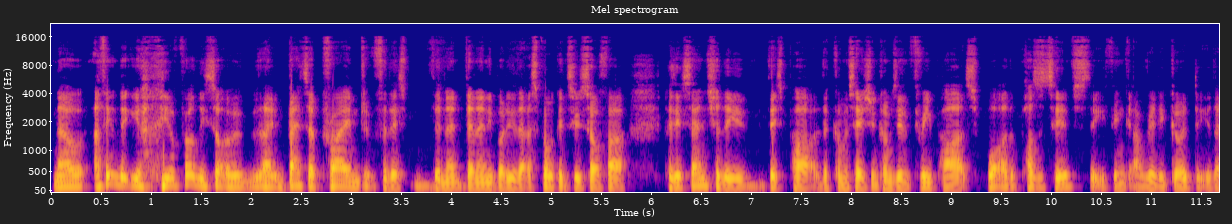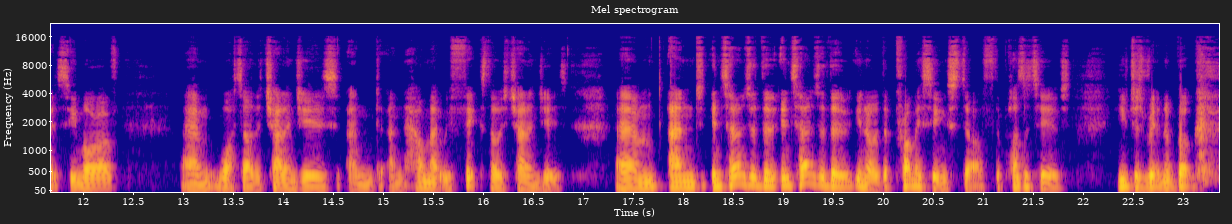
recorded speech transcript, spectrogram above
Now, I think that you're, you're probably sort of like better primed for this than than anybody that I've spoken to so far, because essentially this part of the conversation comes in three parts. What are the positives that you think are really good that you'd like to see more of? Um, what are the challenges, and and how might we fix those challenges? Um, and in terms of the in terms of the you know the promising stuff, the positives, you've just written a book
